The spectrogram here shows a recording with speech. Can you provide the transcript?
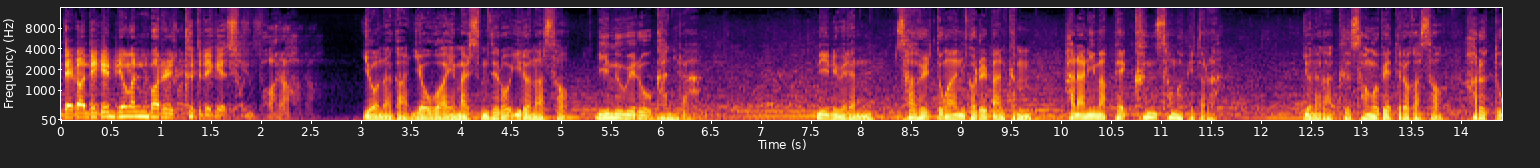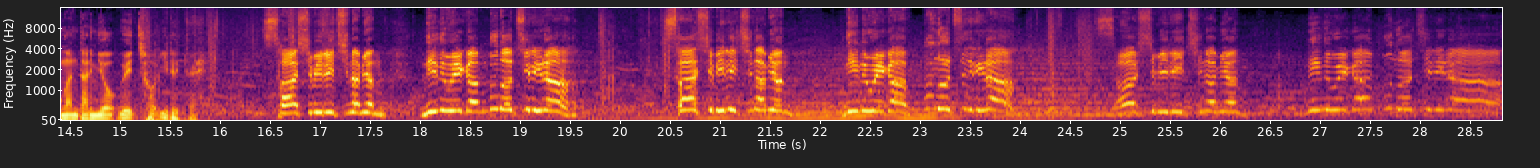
내가 내게 명한 말을 그들에게 선포하라. 요나가 여호와의 말씀대로 일어나서 니느웨로 가니라. 니느웨는 사흘 동안 걸을 만큼 하나님 앞에 큰 성읍이더라. 요나가 그 성읍에 들어가서 하루 동안 다니며 외쳐 이르되 40일이 지나면 니느웨가 무너지리라. 40일이 지나면 니느웨가 무너지리라. 40일이 지나면 니느웨가 무너지리라.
